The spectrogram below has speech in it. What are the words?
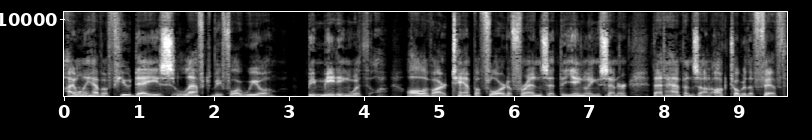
I only have a few days left before we'll be meeting with all of our Tampa, Florida friends at the Yuengling Center. That happens on October the 5th.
